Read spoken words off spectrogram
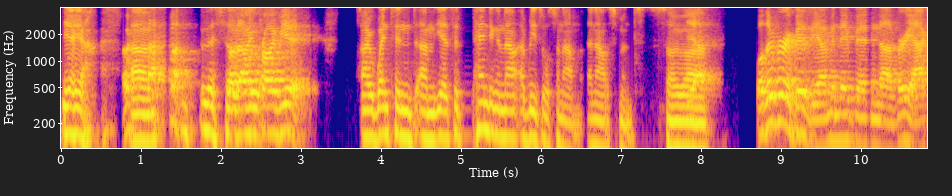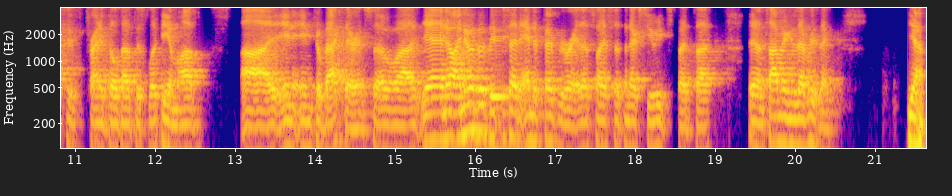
Yeah, yeah. Um, so that would probably be it. I went in. Um, yeah, it's a pending annou- a resource annou- announcement. So yeah. Well, they're very busy. I mean, they've been uh, very active trying to build out this lithium hub uh, in, in Quebec there. And so, uh, yeah, no, I know that they said end of February. That's why I said the next few weeks, but uh, you know, timing is everything. Yeah.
